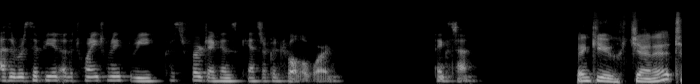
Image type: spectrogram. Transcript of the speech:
as a recipient of the 2023 Christopher Jenkins Cancer Control Award. Thanks, Ted. Thank you, Janet.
